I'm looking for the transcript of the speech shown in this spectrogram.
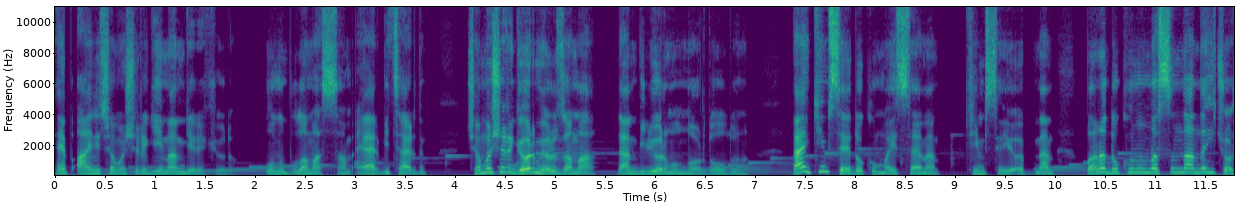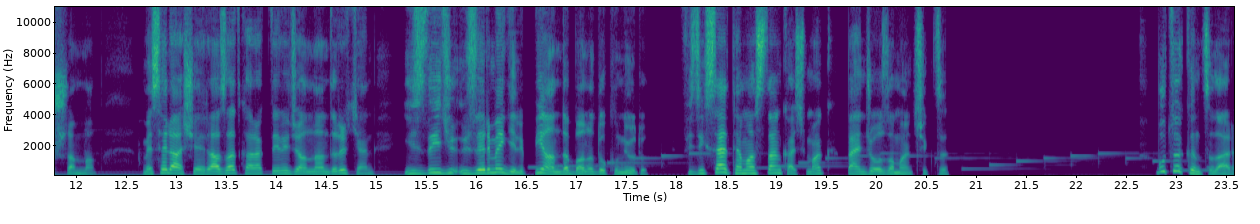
hep aynı çamaşırı giymem gerekiyordu. Onu bulamazsam eğer biterdim. Çamaşırı görmüyoruz ama ben biliyorum onun orada olduğunu. Ben kimseye dokunmayı sevmem. Kimseyi öpmem. Bana dokunulmasından da hiç hoşlanmam. Mesela Şehrazat karakterini canlandırırken izleyici üzerime gelip bir anda bana dokunuyordu. Fiziksel temastan kaçmak bence o zaman çıktı. Bu takıntılar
